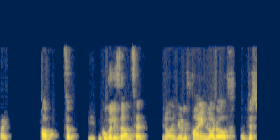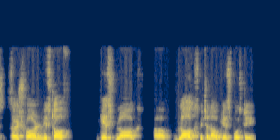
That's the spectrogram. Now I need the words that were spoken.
Right. Um so google is the answer. You know you'll find a lot of just search for list of guest blogs uh, blogs which allow guest posting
